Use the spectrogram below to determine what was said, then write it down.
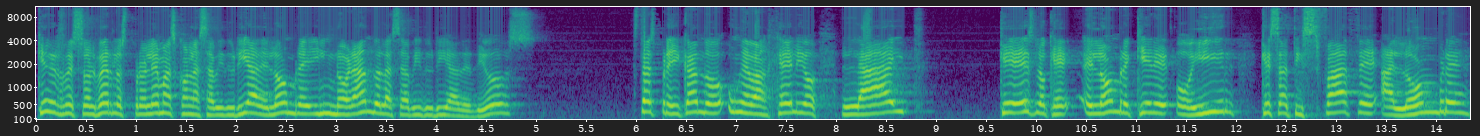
¿Quieres resolver los problemas con la sabiduría del hombre ignorando la sabiduría de Dios? ¿Estás predicando un evangelio light ¿Qué es lo que el hombre quiere oír que satisface al hombre?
